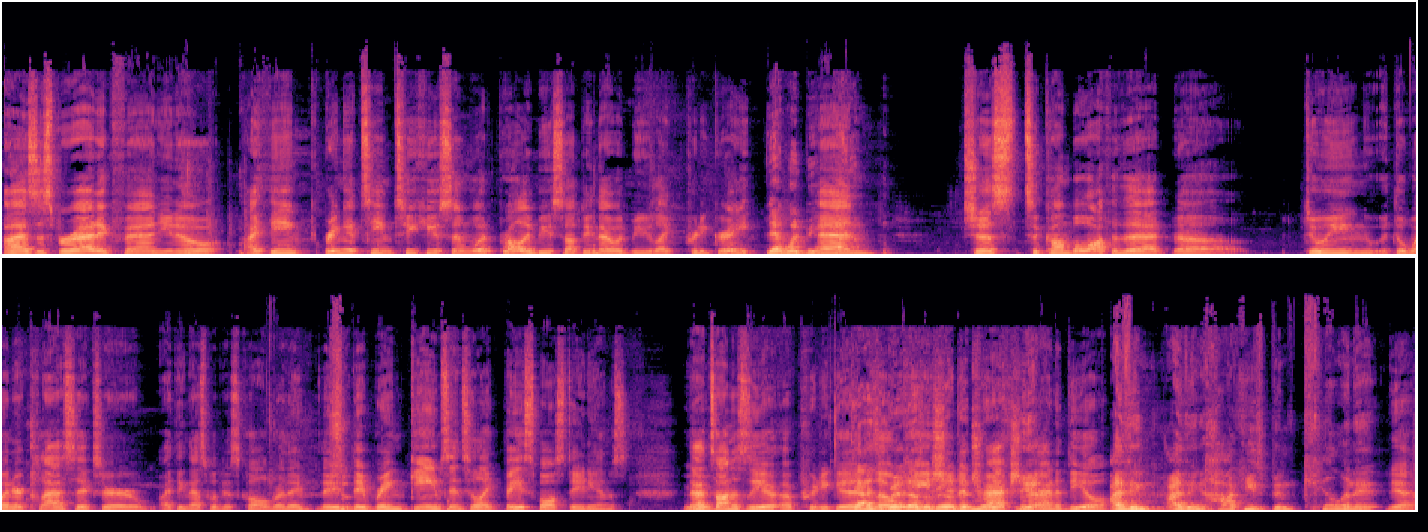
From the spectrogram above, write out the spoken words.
Uh, as a sporadic fan, you know, I think bringing a team to Houston would probably be something that would be like pretty great. yeah, it would be. And just to combo off of that, uh, doing the Winter Classics, or I think that's what it's called, where they they, So- they bring games into like baseball stadiums. That's honestly a, a pretty good That's a real- that's a real location good move. attraction Yeah. kind of deal. I think I think hockey's been killing it. yeah.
